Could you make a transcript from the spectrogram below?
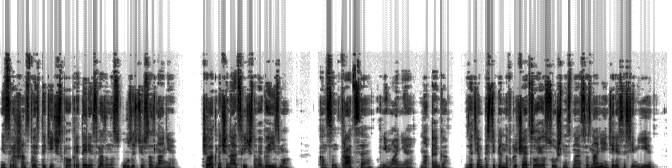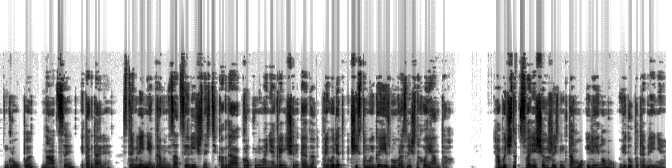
Несовершенство эстетического критерия связано с узостью сознания. Человек начинает с личного эгоизма, концентрация внимания на эго. Затем постепенно включает в свое сущностное сознание интересы семьи, группы, нации и так далее. Стремление к гармонизации личности, когда круг внимания ограничен эго, приводит к чистому эгоизму в различных вариантах, обычно сводящих жизнь к тому или иному виду употребления.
